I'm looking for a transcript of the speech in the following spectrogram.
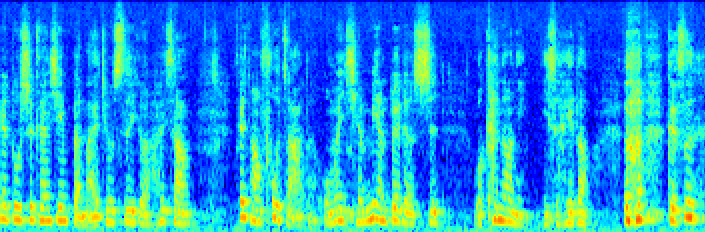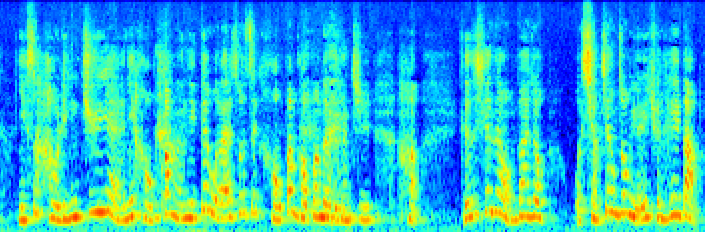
因为都市更新本来就是一个非常非常复杂的，我们以前面对的是我看到你你是黑道，可是你是好邻居耶，你好棒，你对我来说是个好棒好棒的邻居，好。可是现在我们发现，我想象中有一群黑道，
